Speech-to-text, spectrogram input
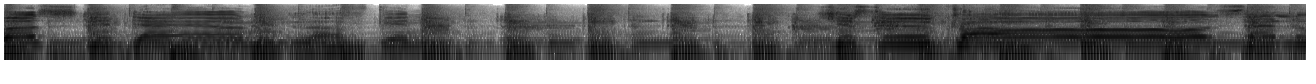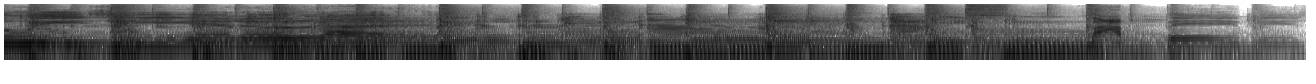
Busting down in Lufkin. Just across that Louisiana line. My baby's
